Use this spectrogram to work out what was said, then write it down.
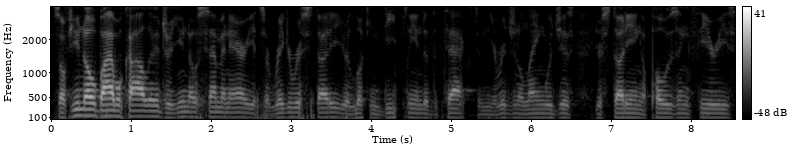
So if you know Bible college or you know seminary, it's a rigorous study. You're looking deeply into the text and the original languages. You're studying opposing theories.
